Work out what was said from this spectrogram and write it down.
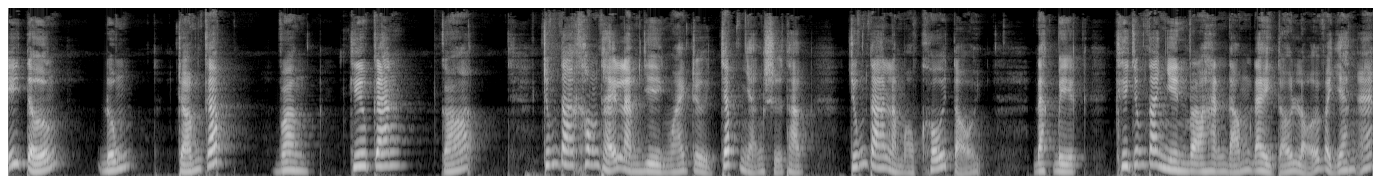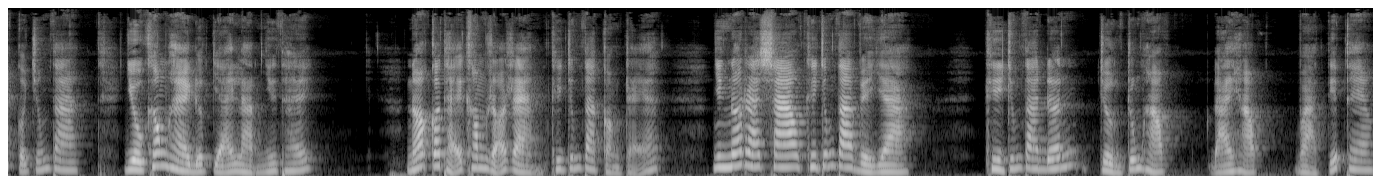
ý tưởng, đúng, trộm cắp, vâng, kiêu căng, có. Chúng ta không thể làm gì ngoại trừ chấp nhận sự thật. Chúng ta là một khối tội. Đặc biệt, khi chúng ta nhìn vào hành động đầy tội lỗi và gian ác của chúng ta dù không hề được dạy làm như thế nó có thể không rõ ràng khi chúng ta còn trẻ. Nhưng nó ra sao khi chúng ta về già? Khi chúng ta đến trường trung học đại học và tiếp theo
